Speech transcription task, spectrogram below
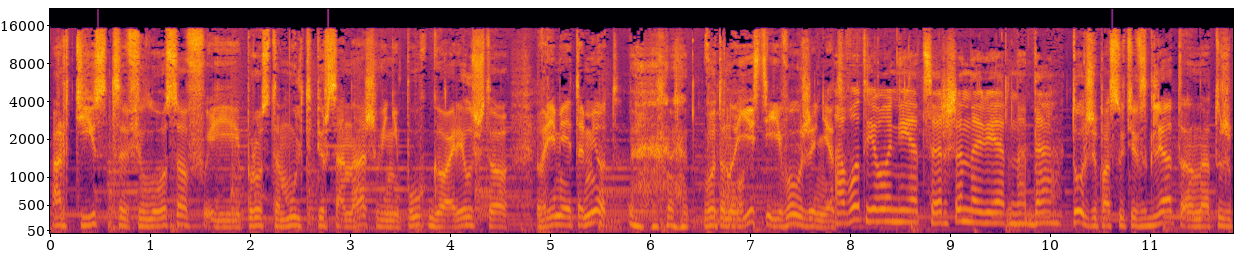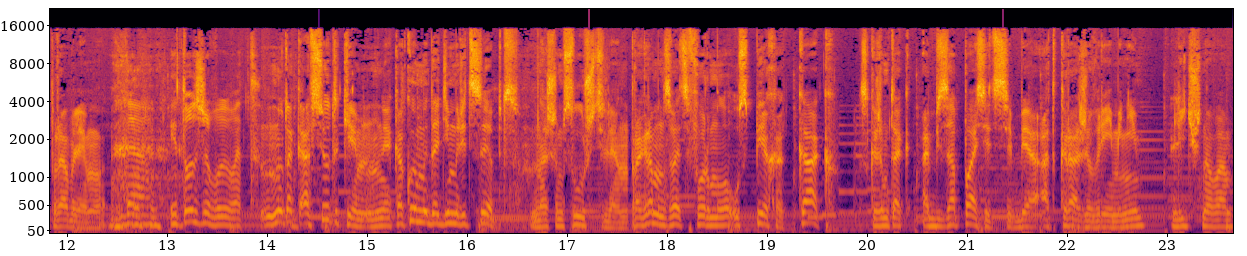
артист, философ и просто мультперсонаж Винни-Пух говорил, что время – это мед. Вот оно есть, и его уже нет. А вот его нет, совершенно верно, да. Тот же, по сути, взгляд на ту же проблему. Да, и тот же вывод. Ну так, а все-таки, какой мы дадим рецепт нашим слушателям? Программа называется «Формула успеха». Как скажем так, обезопасить себя от кражи времени, личного,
